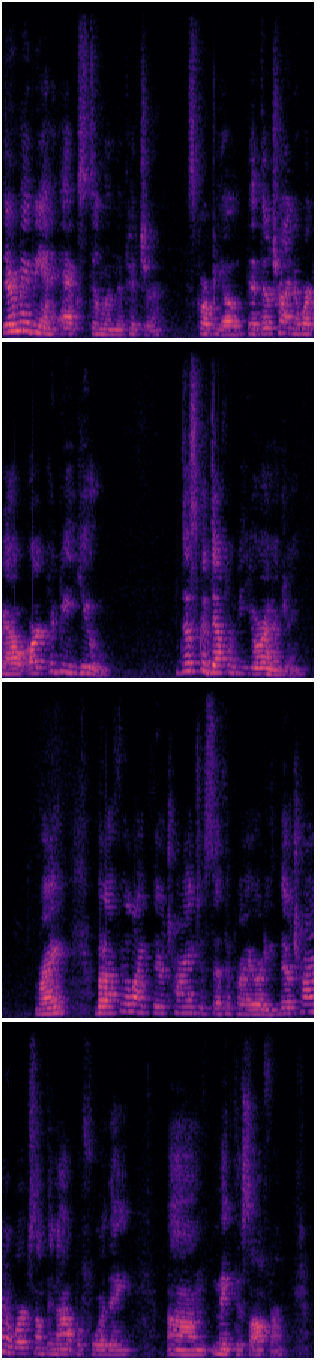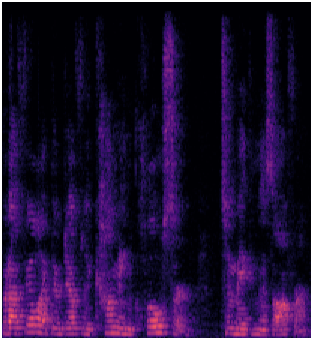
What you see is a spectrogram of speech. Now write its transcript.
There may be an ex still in the picture. Scorpio, that they're trying to work out, or it could be you. This could definitely be your energy, right? But I feel like they're trying to set the priority. They're trying to work something out before they um, make this offer. But I feel like they're definitely coming closer to making this offer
